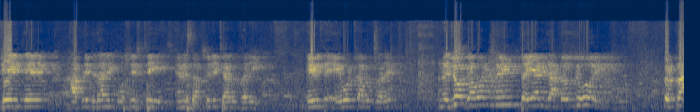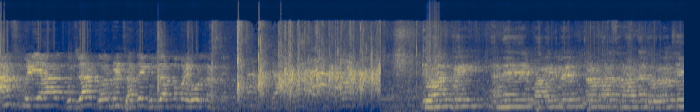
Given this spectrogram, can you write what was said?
જે રીતે આપણી બધાની કોશિશથી એની સબસિડી ચાલુ કરી એવી રીતે એવોર્ડ ચાલુ કરે. અને જો ગવર્મેન્ટ તૈયારી દાખવતી હોય, તો ટ્રાન્સ મીડિયા ગુજરાત ગવર્મેન્ટ સાથે ગુજરાતમાં પણ એવોર્ડ કરશે. દેવાનભાઈ અને ભાવિનીબેન ત્રણ મારા સમાજના ગૌરવ છે.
